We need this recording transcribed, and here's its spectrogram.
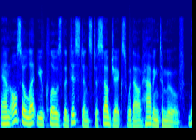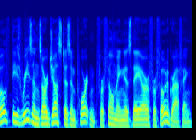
and also let you close the distance to subjects without having to move. Both these reasons are just as important for filming as they are for photographing.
